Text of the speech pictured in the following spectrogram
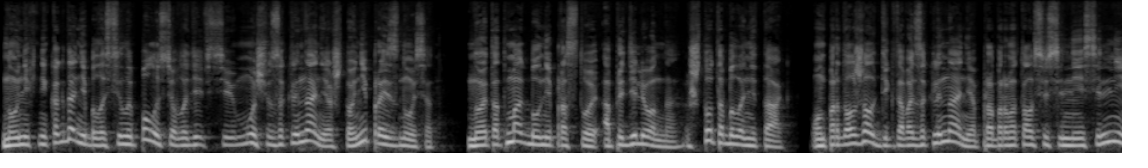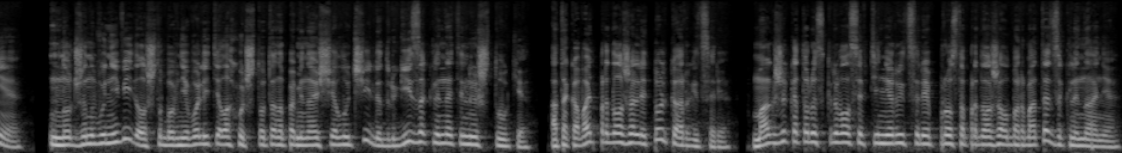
Но у них никогда не было силы полностью овладеть всей мощью заклинания, что они произносят. Но этот маг был непростой, определенно. Что-то было не так. Он продолжал диктовать заклинания, пробормотал все сильнее и сильнее. Но Джинву не видел, чтобы в него летело хоть что-то напоминающее лучи или другие заклинательные штуки. Атаковать продолжали только рыцари. Маг же, который скрывался в тени рыцаря, просто продолжал бормотать заклинания.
